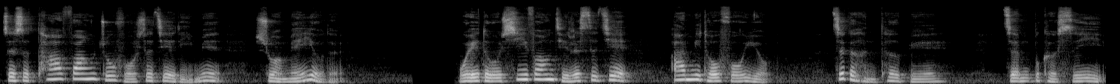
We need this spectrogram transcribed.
这是他方诸佛世界里面所没有的，唯独西方极乐世界阿弥陀佛有。这个很特别，真不可思议。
